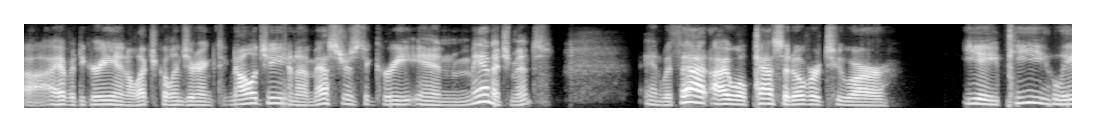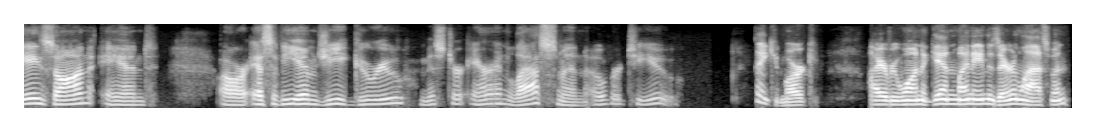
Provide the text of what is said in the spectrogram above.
Uh, I have a degree in electrical engineering technology and a master's degree in management. And with that, I will pass it over to our EAP liaison and our SVMG guru, Mr. Aaron Lassman. Over to you. Thank you, Mark. Hi, everyone. Again, my name is Aaron Lassman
